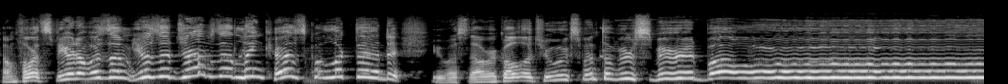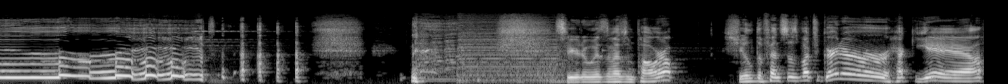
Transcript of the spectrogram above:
Come forth, spirit of wisdom! Use the gems that Link has collected! You must now recall the true extent of your spirit power! spirit of wisdom has been powered up. Shield defense is much greater! Heck yeah!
